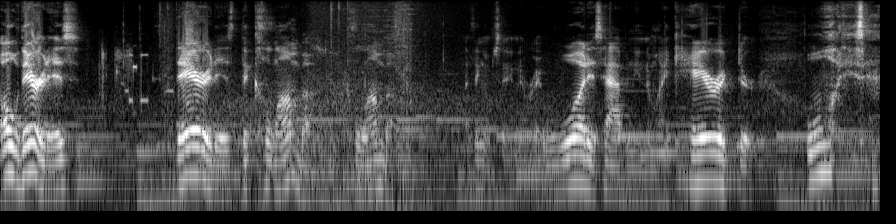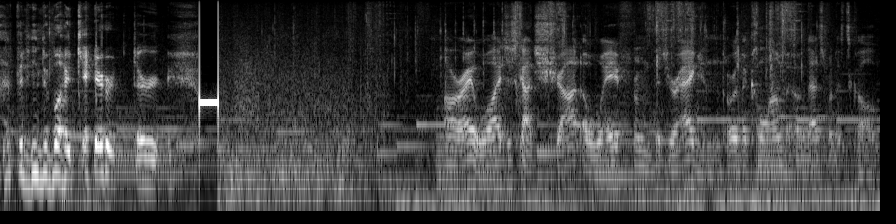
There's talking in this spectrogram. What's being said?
Oh, there it is. There it is. The Klombo. Klombo. I think I'm saying it right. What is happening to my character? What is happening to my character? Alright, well I just got shot away from the dragon, or the Klombo, that's what it's called.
